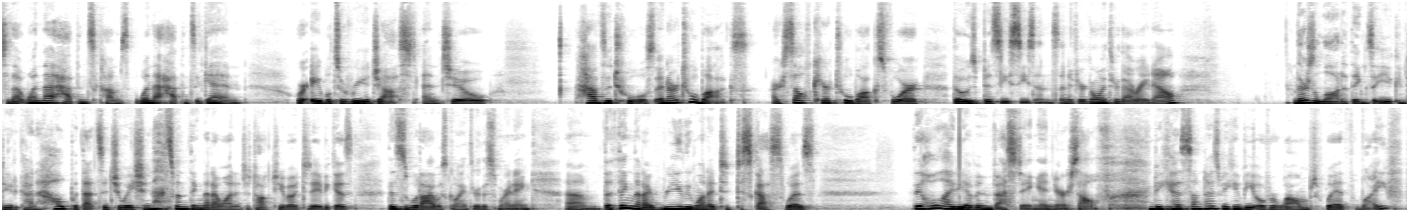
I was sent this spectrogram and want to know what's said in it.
So that when that happens comes when that happens again, we're able to readjust and to have the tools in our toolbox, our self care toolbox for those busy seasons. And if you're going through that right now, there's a lot of things that you can do to kind of help with that situation. That's one thing that I wanted to talk to you about today because this is what I was going through this morning. Um, the thing that I really wanted to discuss was the whole idea of investing in yourself because sometimes we can be overwhelmed with life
